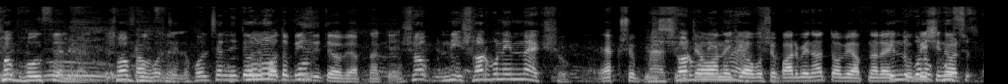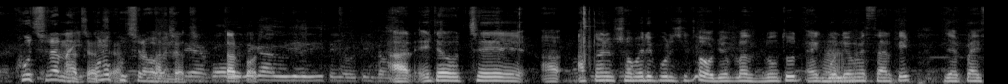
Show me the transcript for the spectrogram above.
সব হোলসেল সব হোলসেল হোলসেল নিতে হলে কত পিস দিতে হবে আপনাকে? সব সর্বনিম্ন একশো। একশো পিস হ্যাঁ, এটা অনেকে 100 অবশ্য পারবে না তবে আপনারা একটু বেশি খুচরা নাই আচ্ছা, কোনো আচ্ছা। খুচরা হবে না। আচ্ছা তারপর। আর এটা হচ্ছে আপনার সবারই পরিচিত অডিও প্লাস ব্লুটুথ এক ভলিউমের সার্কিট যার প্রাইস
